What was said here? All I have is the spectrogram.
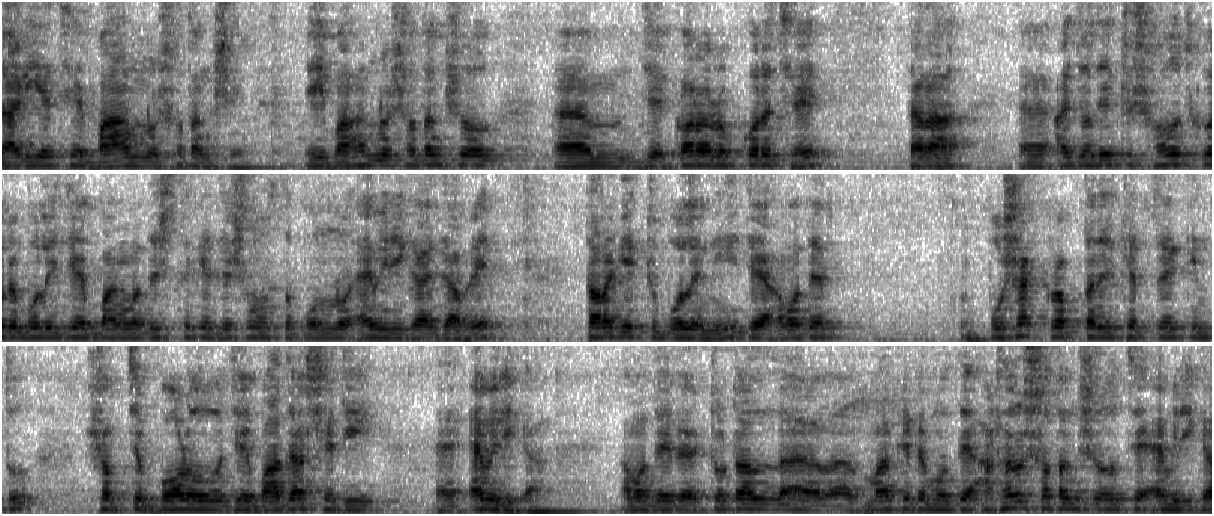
দাঁড়িয়েছে বাহান্ন শতাংশে। এই বাহান্ন শতাংশ যে কর আরোপ করেছে, তারা যদি একটু সহজ করে বলি যে বাংলাদেশ থেকে যে সমস্ত পণ্য আমেরিকায় যাবে, তার আগে একটু বলে নিই যে আমাদের পোশাক রপ্তানির ক্ষেত্রে কিন্তু সবচেয়ে বড় যে বাজার সেটি আমেরিকা। আমাদের টোটাল মার্কেটের মধ্যে আঠারো শতাংশ হচ্ছে আমেরিকা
